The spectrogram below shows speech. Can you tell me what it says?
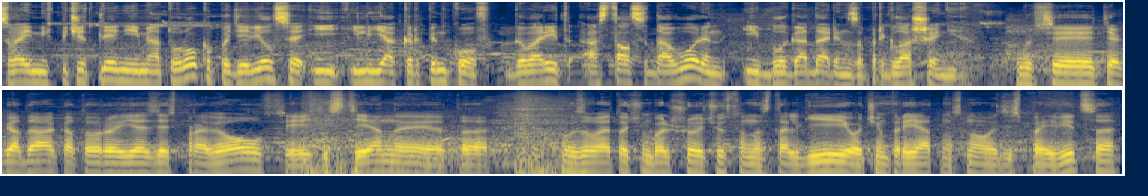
Своими впечатлениями от урока поделился и Илья Карпенков. Говорит, остался доволен и благодарен за приглашение. Все те года, которые я здесь провел, все эти стены, это вызывает очень большое чувство ностальгии. Очень приятно снова здесь появиться.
